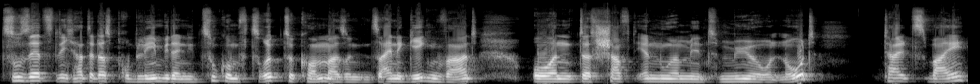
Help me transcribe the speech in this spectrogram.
Zusätzlich hatte das Problem, wieder in die Zukunft zurückzukommen, also in seine Gegenwart. Und das schafft er nur mit Mühe und Not. Teil 2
